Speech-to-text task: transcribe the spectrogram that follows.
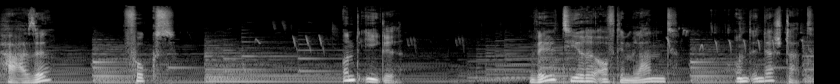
Hase, Fuchs und Igel. Wildtiere auf dem Land und in der Stadt.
